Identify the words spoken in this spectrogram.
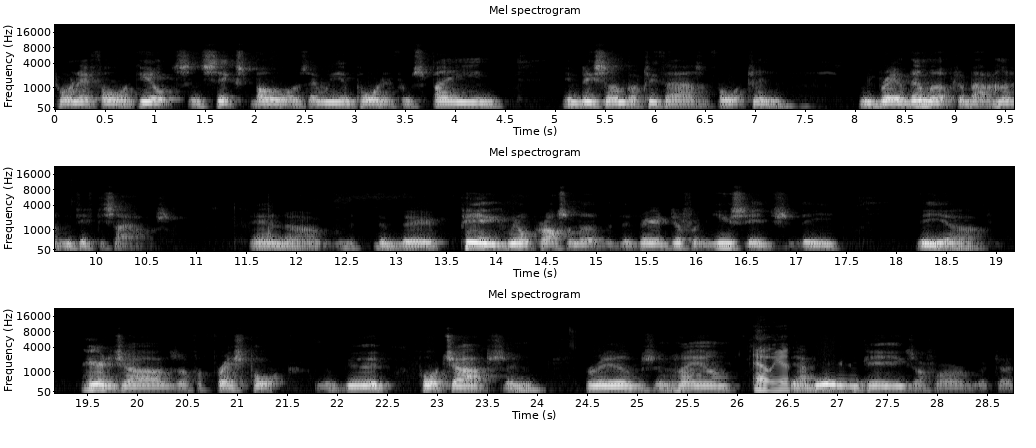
24 gilts and six boars that we imported from Spain in December of 2014. We bred them up to about 150 sows. And uh, the, the pigs, we don't cross them up, but they're very different usage. The, the uh, heritage hogs are for fresh pork, good pork chops and ribs and ham. Oh, yeah. The Iberian pigs are for uh,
